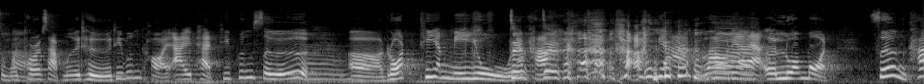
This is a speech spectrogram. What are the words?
สมมติค่ะโทรศัพท์มือถือที่เพิ่งถอย iPad ที่เพิ่งซื้ออมเอ่อรถที่ยังมีอยู่จึ๊กนะคะจึ๊กค่ะทุกอย่างของเราเนี่ยแหละเออรวมหมด ซึ่งถ้า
